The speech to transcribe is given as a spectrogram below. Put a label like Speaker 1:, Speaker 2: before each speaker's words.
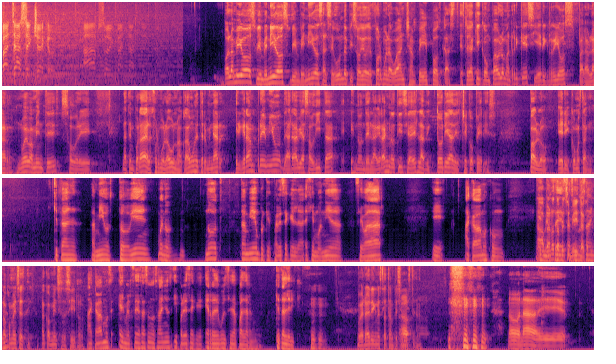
Speaker 1: Fantastic, Checo.
Speaker 2: Hola amigos, bienvenidos, bienvenidos al segundo episodio de Fórmula One Champagne Podcast. Estoy aquí con Pablo Manríquez y Eric Ríos para hablar nuevamente sobre la temporada de la Fórmula 1. Acabamos de terminar el Gran Premio de Arabia Saudita, en donde la gran noticia es la victoria de Checo Pérez. Pablo, Eric, ¿cómo están?
Speaker 3: ¿Qué tal, amigos? ¿Todo bien? Bueno, no tan bien porque parece que la hegemonía se va a dar. Eh, acabamos con.
Speaker 2: No,
Speaker 3: el
Speaker 2: pero no tan
Speaker 3: Mercedes hace
Speaker 2: pesimista,
Speaker 3: unos
Speaker 2: no
Speaker 3: años.
Speaker 2: comiences, no comiences así, ¿no?
Speaker 3: Acabamos el Mercedes hace unos años y parece que el Red Bull se da para largo. ¿Qué tal, Eric?
Speaker 2: Bueno, Eric no está tan pesimista. ¿no?
Speaker 4: no, nada. eh,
